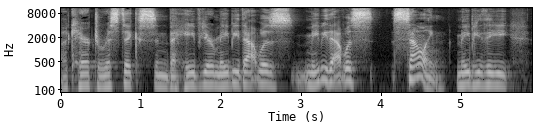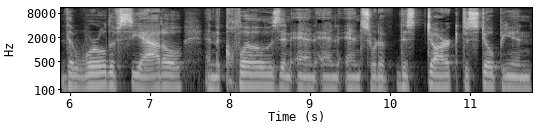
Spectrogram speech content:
uh, characteristics and behavior, maybe that was maybe that was selling. Maybe the the world of Seattle and the clothes and and and and sort of this dark dystopian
